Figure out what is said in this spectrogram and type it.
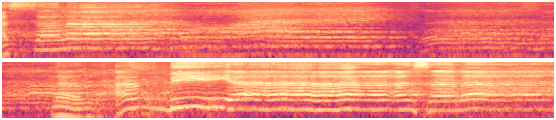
Assalamu Anbiya Assalamu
